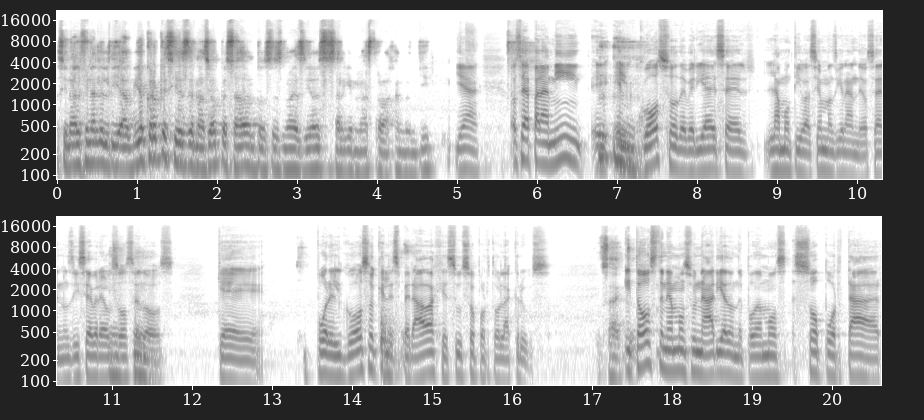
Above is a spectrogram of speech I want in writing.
Si no, al final del día, yo creo que si es demasiado pesado, entonces no es Dios, es alguien más trabajando en ti. Ya. O sea, para mí eh, el, gozo debería de ser la motivación más grande. O sea, nos dice Hebreos 12.2 que por el gozo que le esperaba Jesús soportó la cruz. Exacto. Y todos tenemos un área donde podemos soportar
